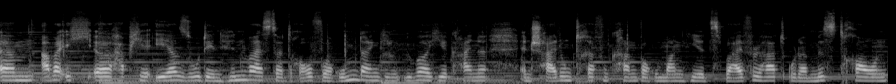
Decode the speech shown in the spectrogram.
Ähm, aber ich äh, habe hier eher so den Hinweis darauf, warum dein Gegenüber hier keine Entscheidung treffen kann, warum man hier Zweifel hat oder Misstrauen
